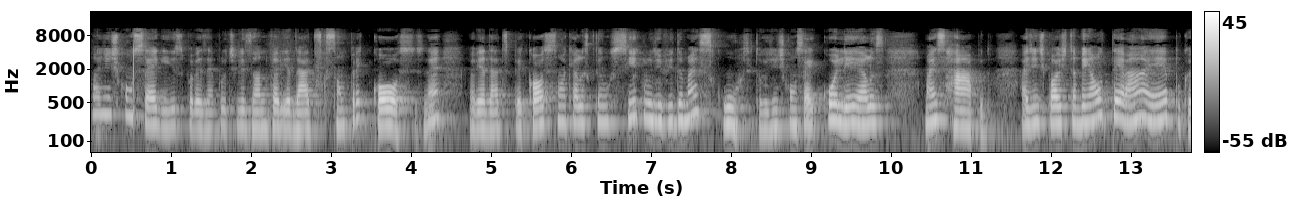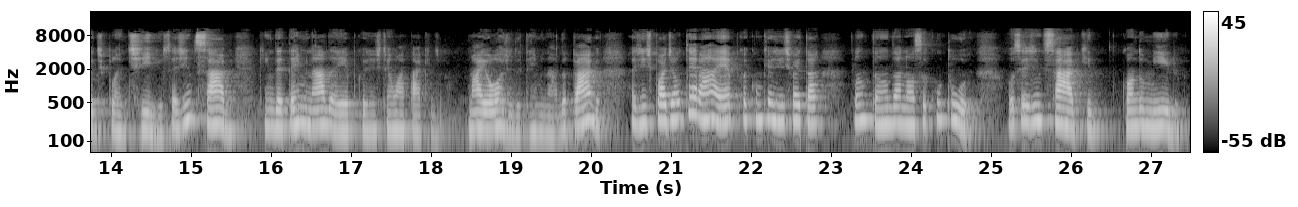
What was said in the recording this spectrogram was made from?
Então a gente consegue isso, por exemplo, utilizando variedades que são precoces, né? Variedades precoces são aquelas que têm um ciclo de vida mais curto, então a gente consegue colher elas mais rápido. A gente pode também alterar a época de plantio. Se a gente sabe que em determinada época a gente tem um ataque maior de determinada praga, a gente pode alterar a época com que a gente vai estar plantando a nossa cultura. Ou se a gente sabe que quando o milho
